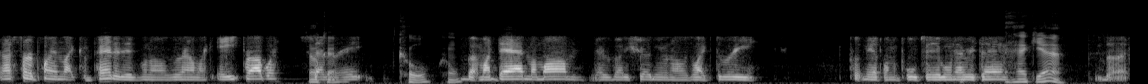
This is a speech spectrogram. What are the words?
I started playing like competitive when I was around like eight, probably seven Okay. or eight. Cool, cool. But my dad, my mom, everybody showed me when I was like three, put me up on the pool table and everything. Heck yeah. But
